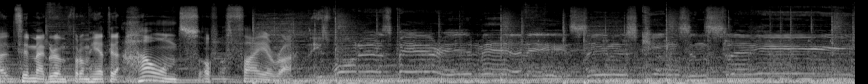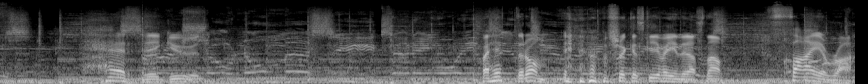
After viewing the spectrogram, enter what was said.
Jag har till och med glömt vad de heter. Hounds of Thyra. Herregud. Vad hette de? Jag försöker skriva in deras namn. Thyra.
